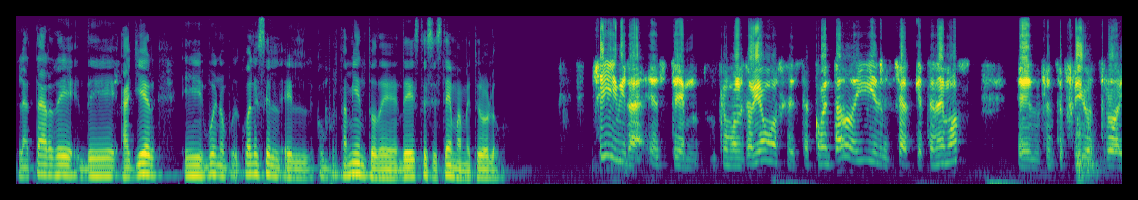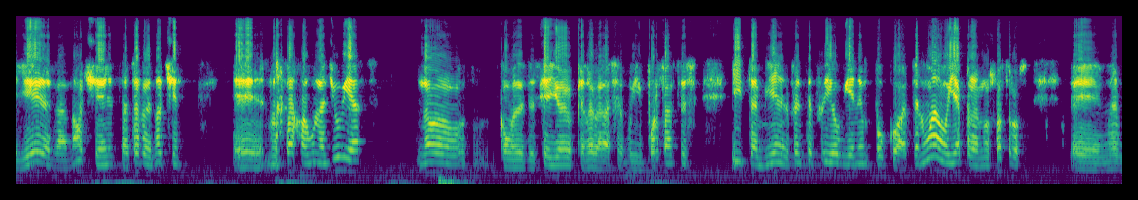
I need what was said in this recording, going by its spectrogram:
la tarde de ayer. Y bueno, pues ¿cuál es el, el comportamiento de, de este sistema meteorólogo? Sí, mira, este, como les habíamos este, comentado ahí en el chat que tenemos, el Frente Frío entró ayer en la noche, la tarde de noche, eh, nos trajo algunas lluvias, no, como les decía yo, que no van a ser muy importantes, y también el Frente Frío viene un poco atenuado ya para nosotros, en el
